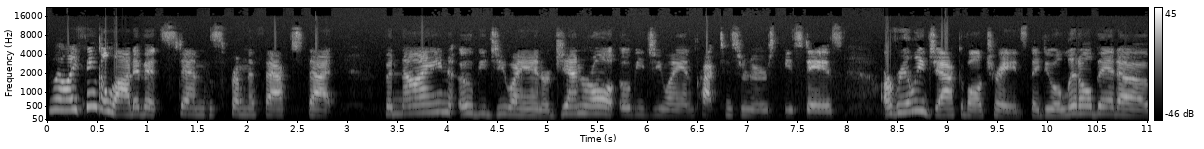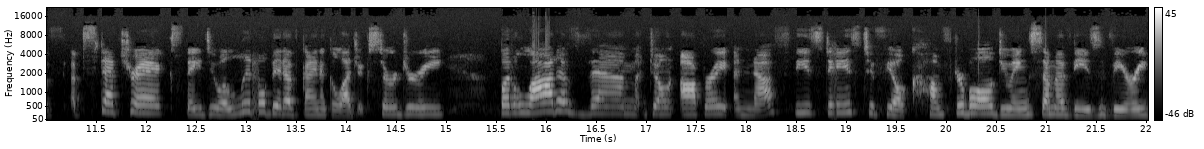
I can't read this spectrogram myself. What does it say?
Well, I think a lot of it stems from the fact that benign OBGYN or general OBGYN practitioners these days are really jack of all trades. They do a little bit of obstetrics, they do a little bit of gynecologic surgery, but a lot of them don't operate enough these days to feel comfortable doing some of these very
